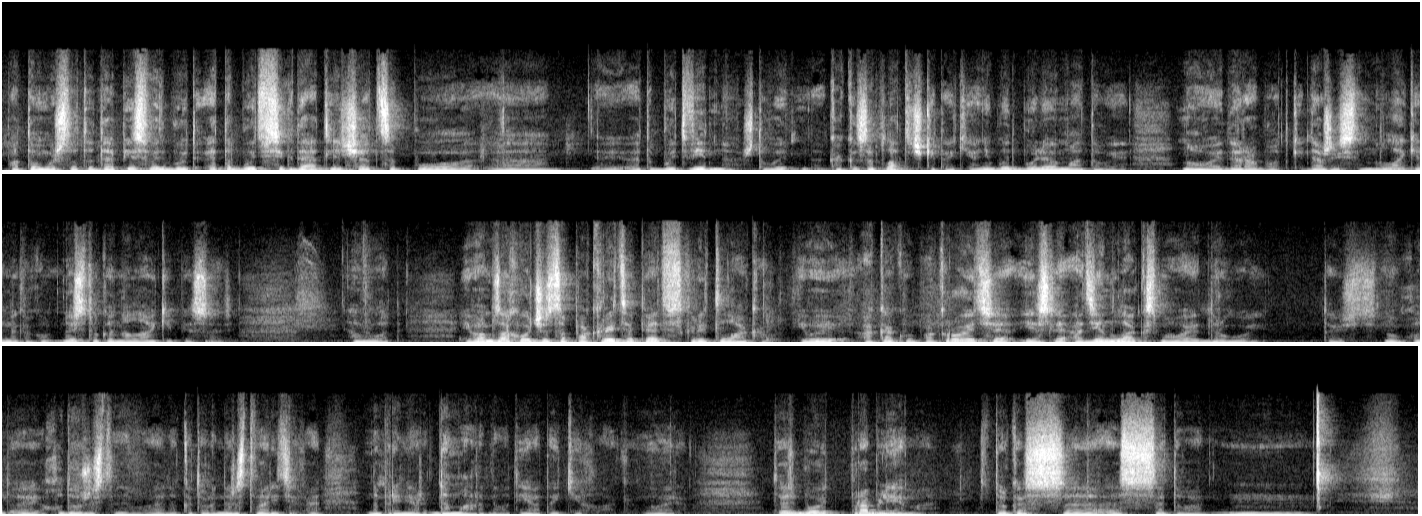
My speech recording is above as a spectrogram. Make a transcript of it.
потом вы что-то дописывать будет, это будет всегда отличаться по это будет видно, что вы, как заплаточки такие, они будут более матовые, новые доработки, даже если на лаке на каком, ну если только на лаке писать. Вот. И вам захочется покрыть, опять вскрыть лаком. И вы, а как вы покроете, если один лак смывает другой? То есть ну, э, художественный, э, который на растворителях, например, домарный, вот я о таких лаках говорю. То есть будет проблема. Только с, с этого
